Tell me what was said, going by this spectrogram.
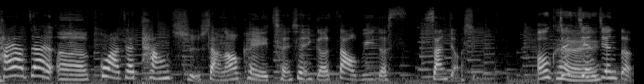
它要在呃挂在汤匙上，然后可以呈现一个倒 V 的三角形，OK，最尖尖的。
